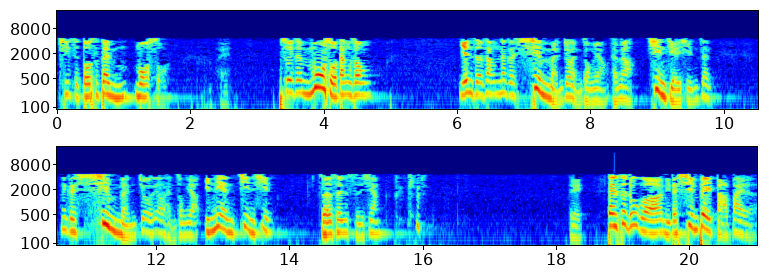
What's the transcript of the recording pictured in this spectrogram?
其实都是在摸索，哎，所以在摸索当中，原则上那个信门就很重要，有没有？信解行证，那个信门就要很重要，一念尽信，则生实相。对，但是如果你的信被打败了，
